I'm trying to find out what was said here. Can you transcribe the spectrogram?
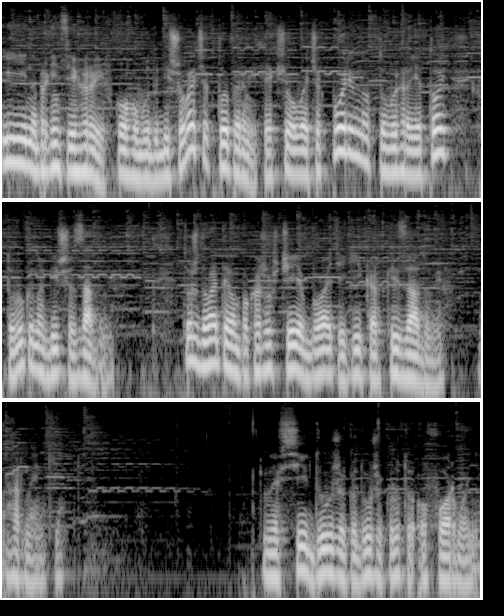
І наприкінці гри, в кого буде більше овечок, той переміг. Якщо овечок порівну, то виграє той, хто виконав більше задумів. Тож давайте я вам покажу ще, бувають які картки задумів гарненькі. Вони всі дуже-дуже круто оформлені.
